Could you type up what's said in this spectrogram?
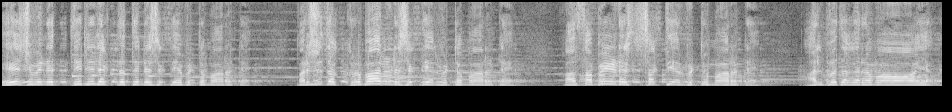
യേശുവിന്റെ തിരുരക്തത്തിന്റെ ശക്തിയെ വിട്ടുമാറട്ടെ. പരിശുദ്ധ കൃപാനയുടെ ശക്തിയാൽ വിട്ടുമാറട്ടെ. ആ സഭയുടെ ശക്തിയാൽ വിട്ടുമാറട്ടെ. അത്ഭുതകരമായ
